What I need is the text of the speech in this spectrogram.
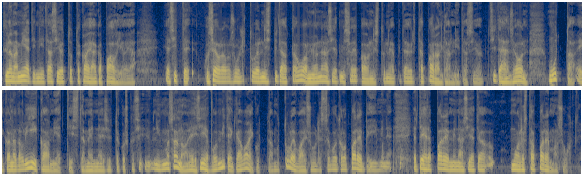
kyllä mä mietin niitä asioita totta kai aika paljon ja, ja sitten kun seuraava suhde tulee, niin sit pitää ottaa huomioon ne asiat, missä on epäonnistunut ja pitää yrittää parantaa niitä asioita. Sitähän se on. Mutta ei kannata liikaa miettiä sitä menneisyyttä, koska niin kuin mä sanoin, ei siihen voi mitenkään vaikuttaa. Mutta tulevaisuudessa voit olla parempi ihminen ja tehdä paremmin asiat ja muodostaa paremman suhteen.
